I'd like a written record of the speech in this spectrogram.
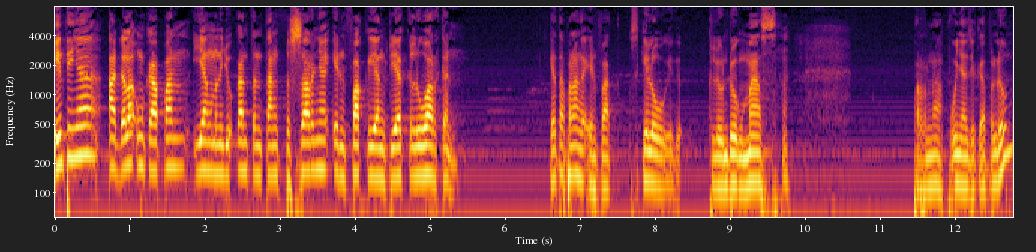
Intinya adalah ungkapan yang menunjukkan tentang besarnya infak yang dia keluarkan. Kita pernah nggak infak sekilo gitu, gelundung emas. Pernah punya juga belum?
